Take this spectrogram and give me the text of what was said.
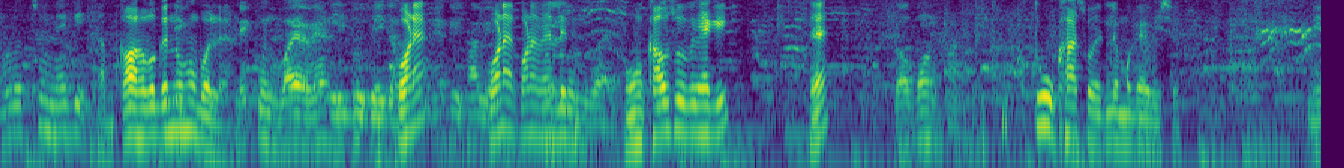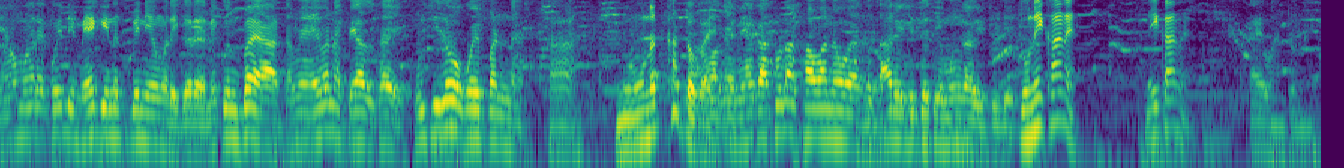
બોલું છું મેગી. કહ વગરનું શું બોલે? નિકુંજભાઈએ વેન લીધું છે કોણે? કોણે કોણે વેન લીધું? હું ખાઉં છું મેગી? હે? તો કોણ ખા તું ખાશો એટલે મગાવી છે. મેં અમારે કોઈ દી મેગી નથી બની અમારી ઘરે. નિકુંજભાઈ આ તમે આવ્યા ને પ્યાલ થઈ. પૂછી જાઓ કોઈ પણ ને. હા. હું નથી ખાતો ભાઈ કઈ. મેગા થોડા ખાવાના હોય તો તારી લીધેથી મંગાવી પીધી. તું નહીં ખા ને નહીં ખા ને કાંઈ વાંધો નહીં.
